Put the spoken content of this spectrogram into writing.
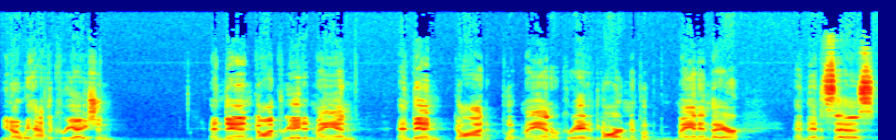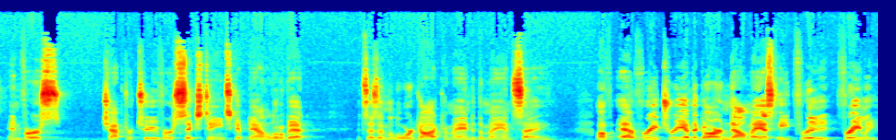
You know, we have the creation, and then God created man, and then God put man or created the garden and put man in there. And then it says in verse chapter 2, verse 16, skip down a little bit. It says, And the Lord God commanded the man, saying, Of every tree of the garden thou mayest eat freely,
